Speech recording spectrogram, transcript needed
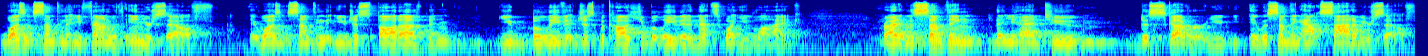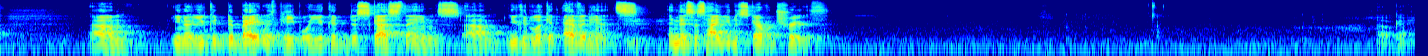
wasn't something that you found within yourself. It wasn't something that you just thought up and you believe it just because you believe it and that's what you like. Right? It was something that you had to discover. You, it was something outside of yourself. Um, you know, you could debate with people, you could discuss things, um, you could look at evidence, and this is how you discovered truth. Okay.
